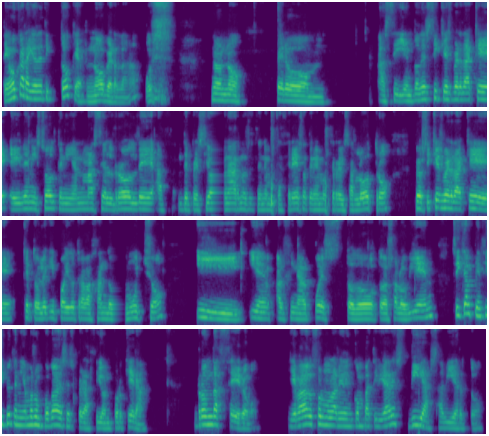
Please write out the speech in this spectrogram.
¿tengo cara yo de TikToker? No, ¿verdad? Pues no, no. Pero mm, así. Entonces sí que es verdad que Aiden y Sol tenían más el rol de, presionarnos, de tenemos que hacer esto, tenemos que revisar lo otro, pero sí que es verdad que, todo el equipo ha ido trabajando mucho y, eh, al final pues todo, todo salió bien. Sí que al principio teníamos un poco de desesperación porque era ronda cero, llevar el formulario de incompatibilidades días abierto.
